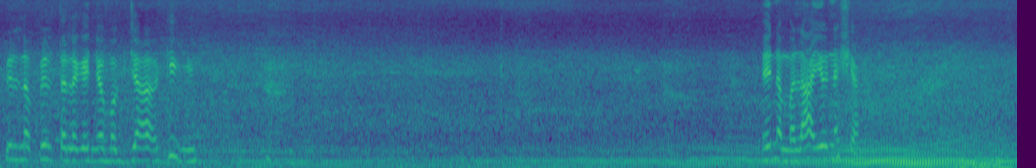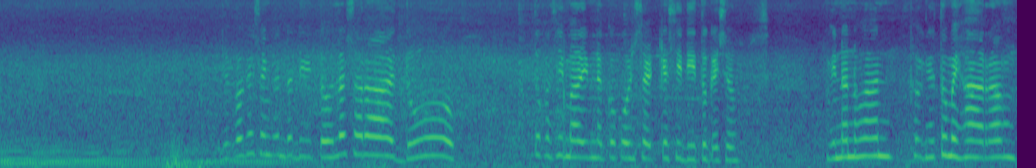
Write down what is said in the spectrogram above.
Feel na feel talaga niya mag-jogging. Eh na, malayo na siya. Di ba guys, ang ganda dito? La, sarado. Ito kasi maraming nagko-concert kasi dito guys. So, ginanuhan. Pag nito may harang.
